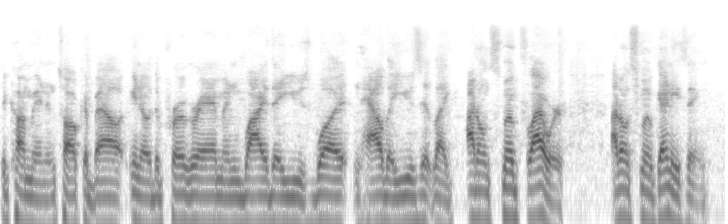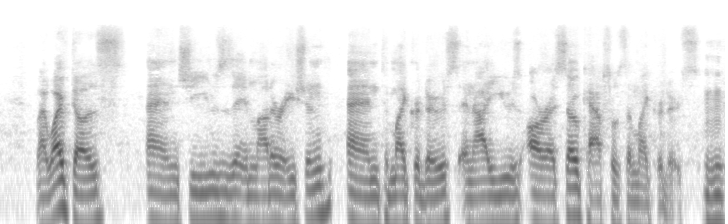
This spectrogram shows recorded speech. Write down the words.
to come in and talk about, you know, the program and why they use what and how they use it. Like, I don't smoke flower, I don't smoke anything. My wife does, and she uses it in moderation and to microdose, and I use RSO capsules to microdose. Mhm.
